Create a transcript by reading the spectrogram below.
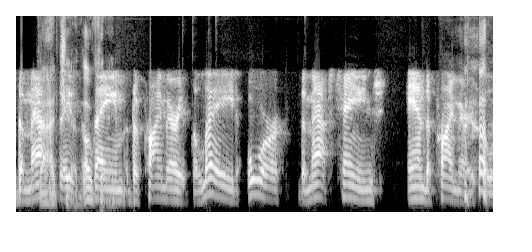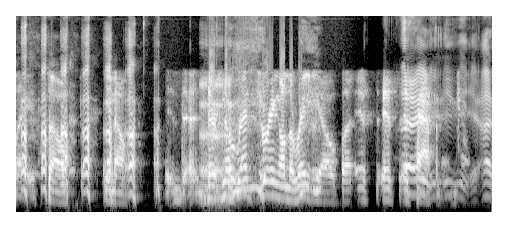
the map gotcha. stays the okay. same, the primary is delayed, or the maps change and the primary is delayed. so, you know, there's no red string on the radio, but it's it's, it's happening. Uh,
